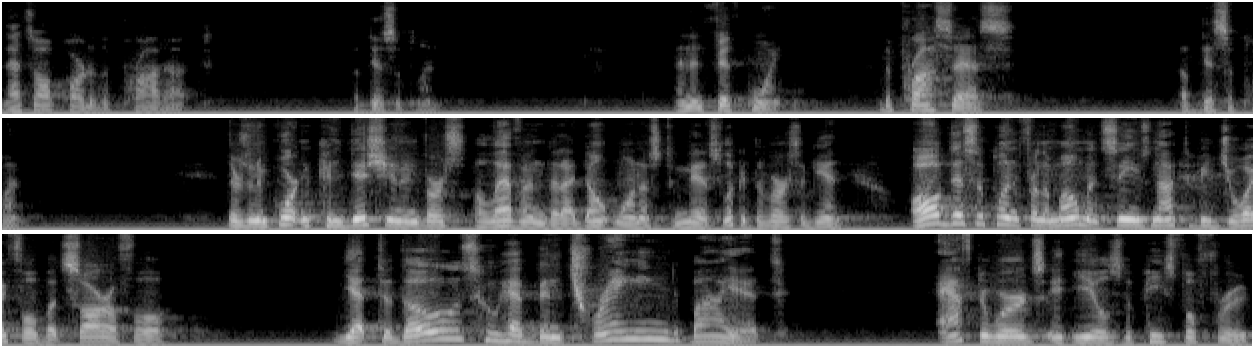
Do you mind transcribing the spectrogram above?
That's all part of the product of discipline. And then, fifth point, the process of discipline. There's an important condition in verse 11 that I don't want us to miss. Look at the verse again. All discipline for the moment seems not to be joyful but sorrowful. Yet to those who have been trained by it, afterwards it yields the peaceful fruit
